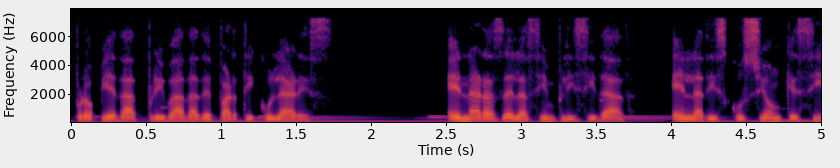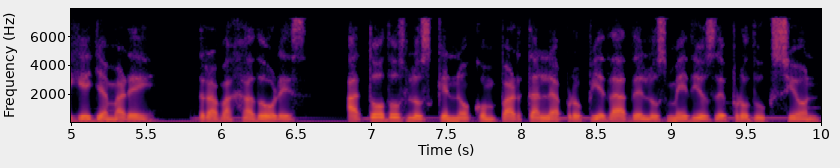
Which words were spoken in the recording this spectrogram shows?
propiedad privada de particulares. En aras de la simplicidad, en la discusión que sigue llamaré, trabajadores, a todos los que no compartan la propiedad de los medios de producción,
